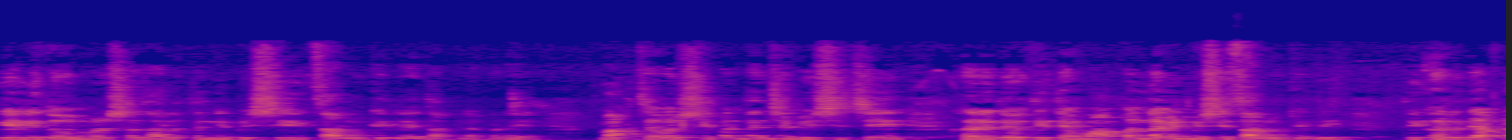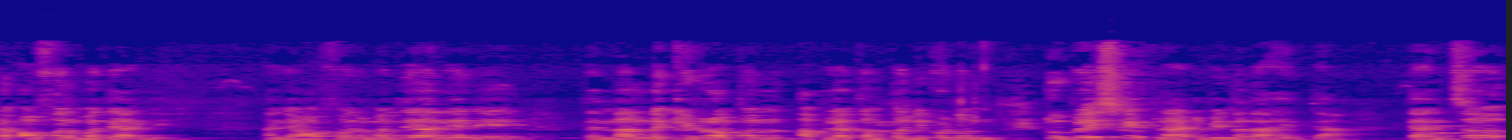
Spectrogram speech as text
गेली दोन वर्ष झालं त्यांनी भिशी चालू केली आहेत आपल्याकडे. मागच्या वर्षी पण त्यांची भिशीची खरेदी होती तेव्हा आपण नवीन भिशी चालू केली. ती खरेदी आपल्या ऑफरमध्ये आली. आणि ऑफरमध्ये आली आणि त्यांना लकी ड्रॉ पण आपल्या कंपनीकडून टू बी एच के फ्लॅट विनर आहेत त्या. त्यांचं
